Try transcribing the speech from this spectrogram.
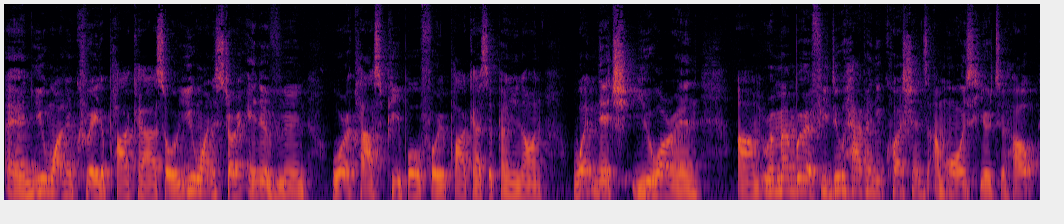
and you want to create a podcast or you want to start interviewing world class people for your podcast, depending on what niche you are in. Um, remember, if you do have any questions, I'm always here to help.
